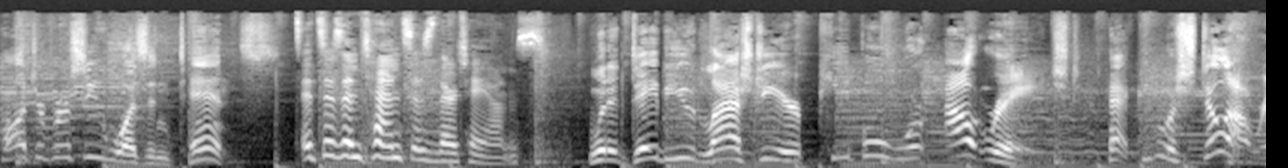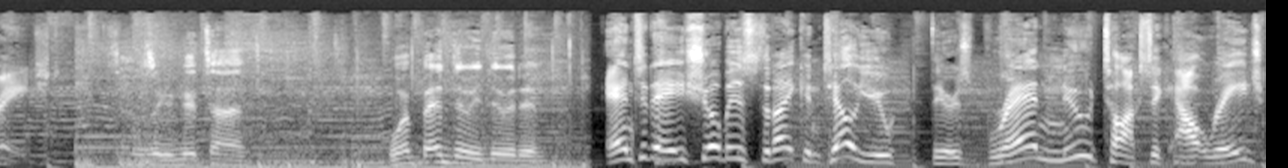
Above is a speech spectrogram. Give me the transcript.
controversy was intense. It's as intense as their tans. When it debuted last year, people were outraged. Heck, people are still outraged. Sounds like a good time. What bed do we do it in? And today, Showbiz Tonight can tell you there's brand new toxic outrage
